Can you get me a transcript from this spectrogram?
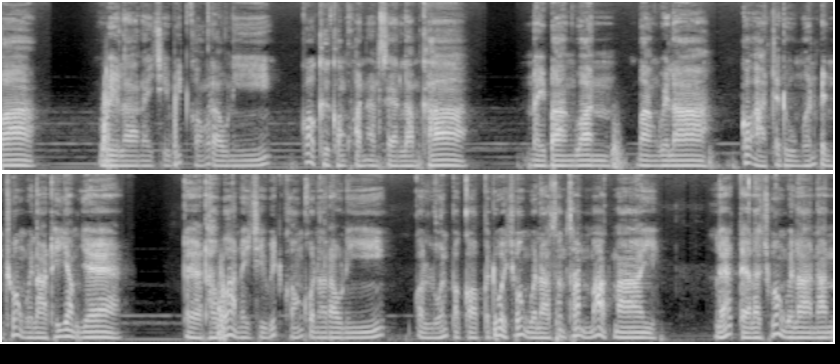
ว่า เวลาในชีวิตของเรานี้ก็คือของขวัญอันแสนล้ำค่า ในบางวัน บางเวลาก็อาจจะดูเหมือนเป็นช่วงเวลาที่ย่ำแย่ แต่ทว่าในชีวิตของคนเรานี้ก็ล้วนประกอบไปด้วยช่วงเวลาสั้นๆ มากมาย และแต่ละช่วงเวลานั้น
